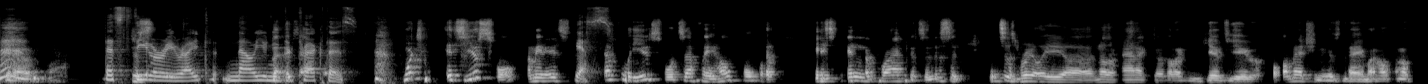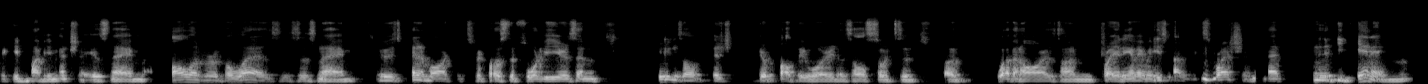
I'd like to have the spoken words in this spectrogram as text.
You know, That's theory, right? Now you need exactly. to practice. Which it's useful. I mean, it's yes. definitely useful. It's definitely helpful, but it's in the practice. And this is this is really uh, another anecdote that I can give you. I'll mention his name. I don't, I don't think he might be mentioning his name. Oliver Velez is his name, who's been in markets for close to 40 years. And he's all, you're probably worried, there's all sorts of, of webinars on trading. Anyway, he's got an mm-hmm. expression that in the beginning,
